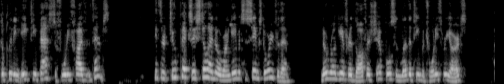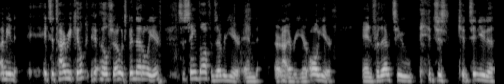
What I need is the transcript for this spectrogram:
completing 18 passes to 45 attempts. He threw two picks. They still had no run game. It's the same story for them. No run game for the Dolphins. Jeff Wilson led the team with 23 yards. I mean, it's a Tyreek Hill, Hill show. It's been that all year. It's the same Dolphins every year, and or not every year, all year. And for them to just continue to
